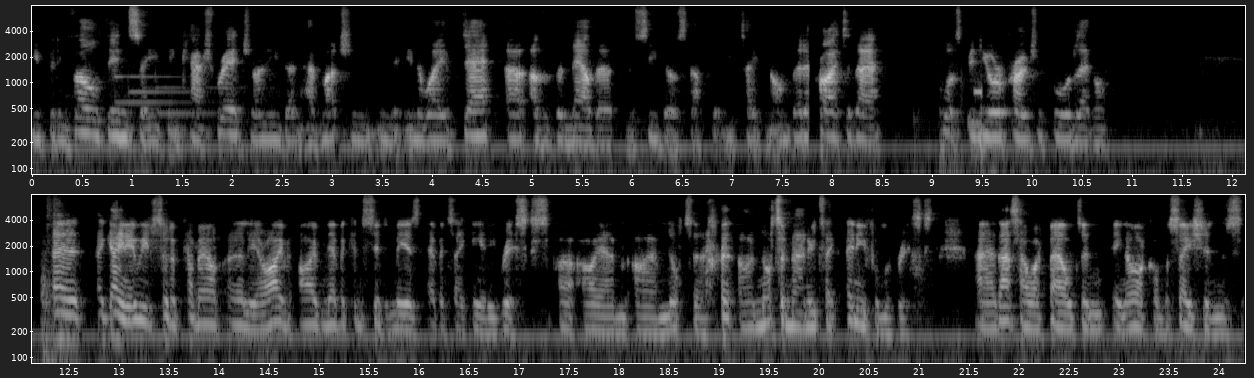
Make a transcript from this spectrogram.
you've been involved in. So you've been cash rich. I know you don't have much in, in, the, in the way of debt, uh, other than now the, the stuff that you've taken on. But prior to that, what's been your approach at board level? Uh, again, we've sort of come out earlier. I've, I've never considered me as ever taking any risks. Uh, I am I am not a I'm not a man who takes any form of risks. Uh, that's how I felt, and in our conversations,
